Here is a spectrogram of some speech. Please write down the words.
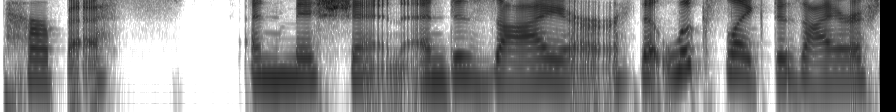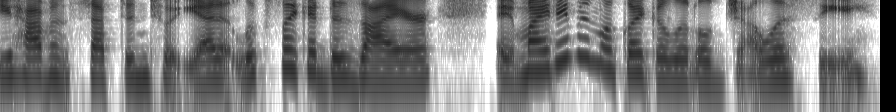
purpose and mission and desire that looks like desire. If you haven't stepped into it yet, it looks like a desire. It might even look like a little jealousy.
